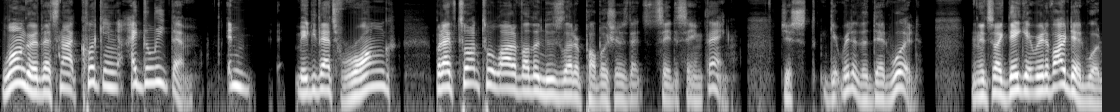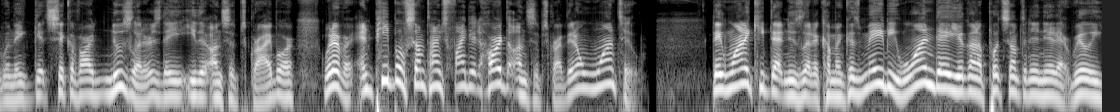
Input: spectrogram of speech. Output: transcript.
longer that's not clicking, I delete them. And maybe that's wrong, but I've talked to a lot of other newsletter publishers that say the same thing. Just get rid of the dead wood. It's like they get rid of our deadwood when they get sick of our newsletters. They either unsubscribe or whatever. And people sometimes find it hard to unsubscribe. They don't want to. They want to keep that newsletter coming because maybe one day you're going to put something in there that really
